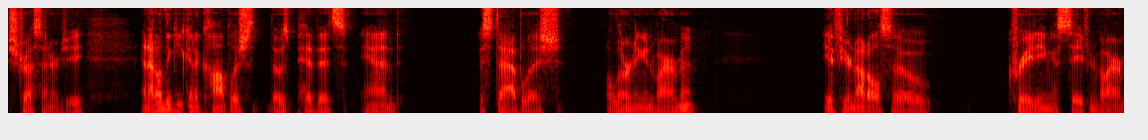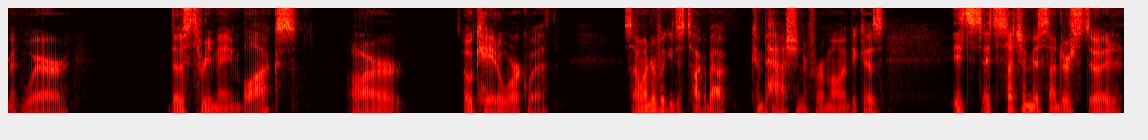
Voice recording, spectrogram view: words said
stress energy. And I don't think you can accomplish those pivots and establish a learning environment if you're not also creating a safe environment where those three main blocks are okay to work with. So I wonder if we could just talk about compassion for a moment because it's it's such a misunderstood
